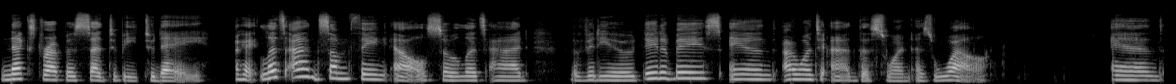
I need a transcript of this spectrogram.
Next rep is said to be today. Okay, let's add something else. So let's add the video database and I want to add this one as well. And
